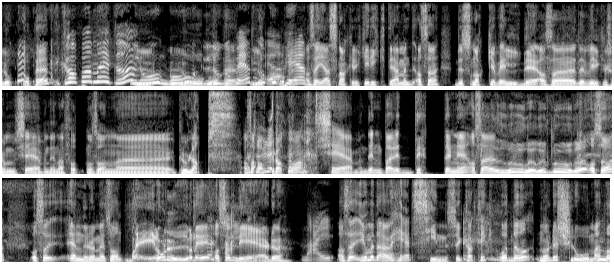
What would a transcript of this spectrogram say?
Lokoped? Hva faen heter det? Logo. Logoped, Logoped. Altså, jeg snakker ikke riktig, jeg, men altså, du snakker veldig Altså, det virker som kjeven din har fått noe sånn uh, prolaps. Altså, akkurat nå. Kjeven din bare detter ned, og så er det og så, og så ender du med et sånn Og så ler du. Nei. Altså, jo, men det er jo helt sinnssyk taktikk. Og det, når det slo meg nå,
